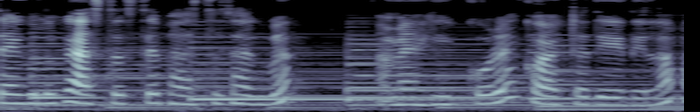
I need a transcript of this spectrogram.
তো এগুলোকে আস্তে আস্তে ভাজতে থাকবেন আমি এক এক করে কয়েকটা দিয়ে দিলাম।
